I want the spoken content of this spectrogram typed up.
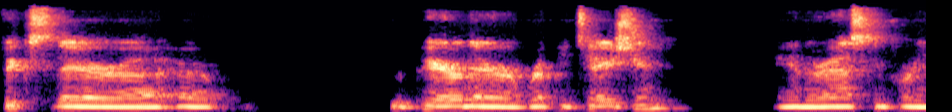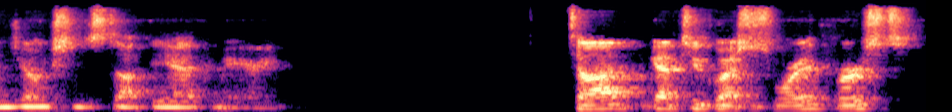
fix their uh, repair their reputation, and they're asking for an injunction to stop the ad from airing. Todd, I got two questions for you. First,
